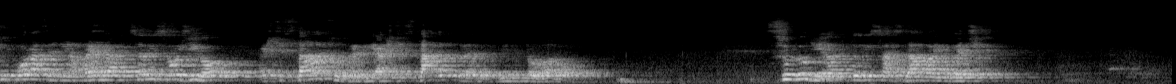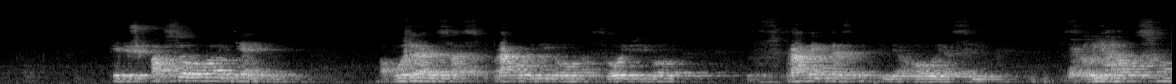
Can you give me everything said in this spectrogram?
sú porazení a prehrali celý svoj život a ešte stále sú hrdí a ešte stále stoja za zdvihnutou hlavou. Sú ľudia, ktorí sa vzdávajú večer. Keď už absolvovali deň a pozerajú sa spravodlivo na svoj život z pravej perspektívy a hovoria si, zlyhal som,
